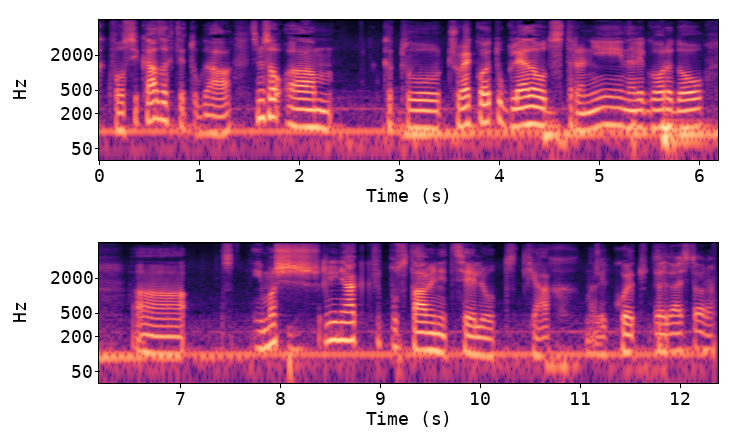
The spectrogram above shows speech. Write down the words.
Какво си казахте тогава? В смисъл, ам, като човек, който гледа отстрани, нали, горе-долу, а, имаш ли някакви поставени цели от тях? Нали, което... 2022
